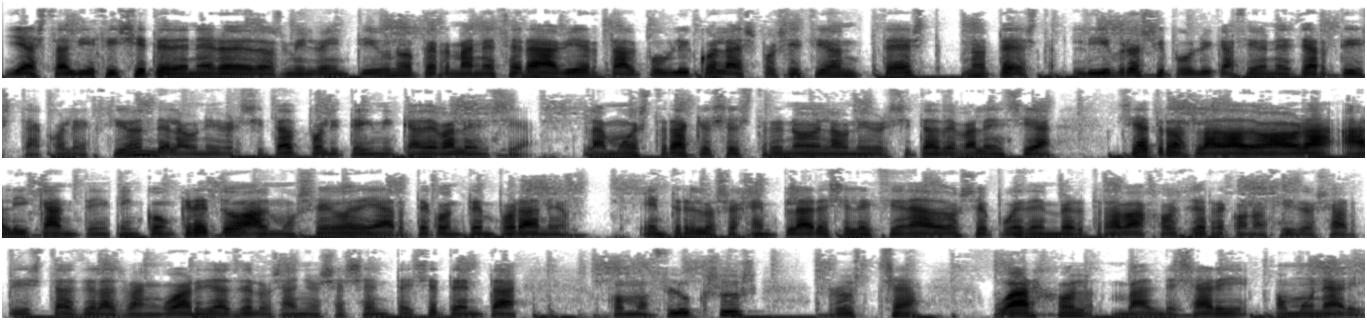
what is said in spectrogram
Y hasta el 17 de enero de 2021 permanecerá abierta al público la exposición Test No Test, libros y publicaciones de artista, colección de la Universidad Politécnica de Valencia. La muestra, que se estrenó en la Universidad de Valencia, se ha trasladado ahora a Alicante, en concreto al Museo de Arte Contemporáneo. Entre los ejemplares seleccionados se pueden ver trabajos de reconocidos artistas de las vanguardias de los años 60 y 70, como Fluxus, Ruscha, Warhol, Baldessari o Munari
